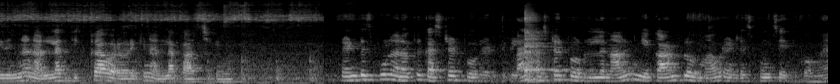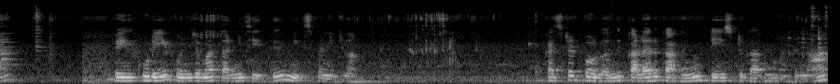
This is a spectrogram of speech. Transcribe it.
இது இன்னும் நல்லா திக்காக வர வரைக்கும் நல்லா காய்ச்சிக்கணும். ரெண்டு ஸ்பூன் அளவுக்கு கஸ்டர்ட் பவுடர் எடுத்துக்கலாம். கஸ்டர்ட் பவுடர் இல்லைனாலும் நீங்கள் கார்ன்ஃப்ளவர் மாவு ரெண்டு ஸ்பூன் சேர்த்துக்கோங்க. இப்போ இது கூடயே கொஞ்சமாக தண்ணி சேர்த்து மிக்ஸ் பண்ணிக்கலாம். கஸ்டர்ட் பவுடர் வந்து கலருக்காகவும் டேஸ்ட்டுக்காகவும் மட்டும்தான்.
